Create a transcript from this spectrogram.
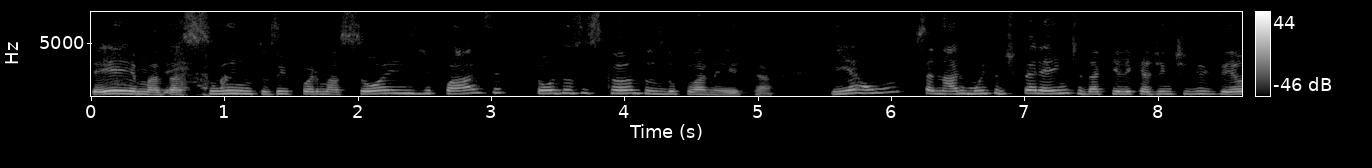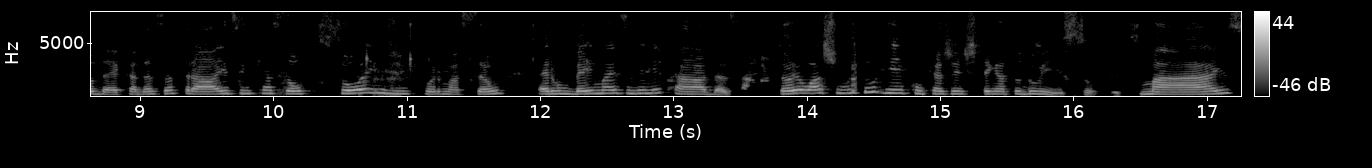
temas, assuntos, informações de quase todos os cantos do planeta. E é um cenário muito diferente daquele que a gente viveu décadas atrás, em que as opções de informação eram bem mais limitadas. Então, eu acho muito rico que a gente tenha tudo isso. Mas,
